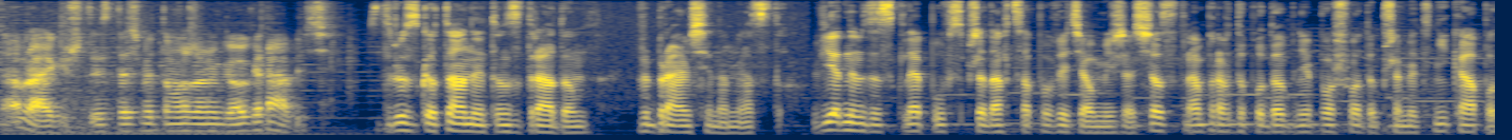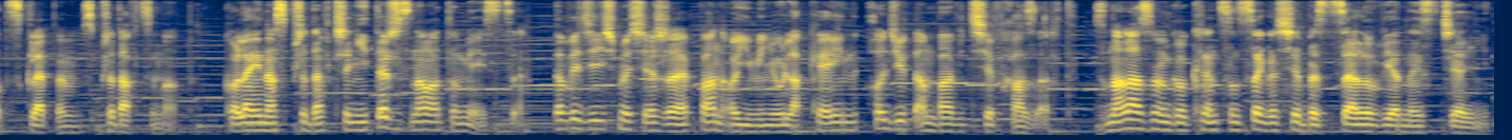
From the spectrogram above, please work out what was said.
Dobra, jak już tu jesteśmy, to możemy go ograbić. Zdruzgotany tą zdradą, wybrałem się na miasto. W jednym ze sklepów sprzedawca powiedział mi, że siostra prawdopodobnie poszła do przemytnika pod sklepem sprzedawcy map. Kolejna sprzedawczyni też znała to miejsce. Dowiedzieliśmy się, że pan o imieniu Lakane chodził tam bawić się w hazard. Znalazłem go kręcącego się bez celu w jednej z dzielnic.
